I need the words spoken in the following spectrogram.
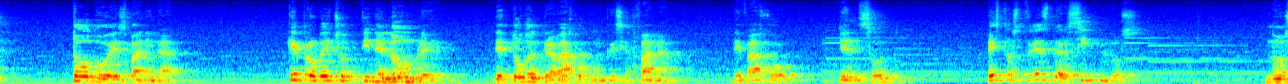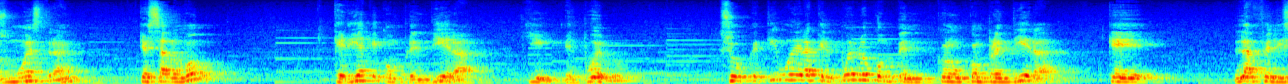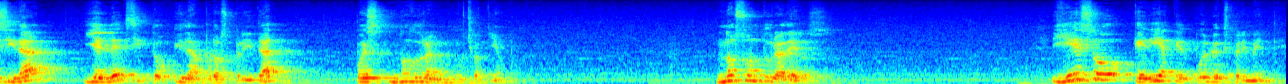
todo es vanidad. ¿Qué provecho obtiene el hombre de todo el trabajo con que se afana debajo del sol? Estos tres versículos nos muestran que Salomón quería que comprendiera quién, el pueblo. Su objetivo era que el pueblo comprendiera que la felicidad y el éxito y la prosperidad pues no duran mucho tiempo. No son duraderos. Y eso quería que el pueblo experimente.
